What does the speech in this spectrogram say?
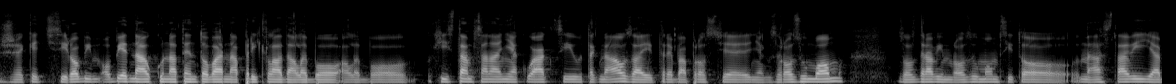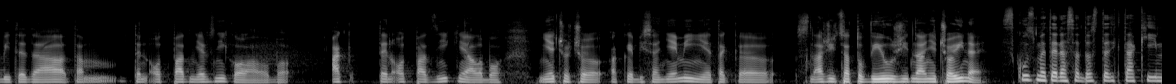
že keď si robím objednávku na ten tovar napríklad, alebo, alebo chystám sa na nejakú akciu, tak naozaj treba proste nejak s rozumom, so zdravým rozumom si to nastaviť, aby teda tam ten odpad nevznikol, alebo ak ten odpad vznikne, alebo niečo, čo by sa neminie, tak uh, snažiť sa to využiť na niečo iné. Skúsme teda sa dostať k takým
